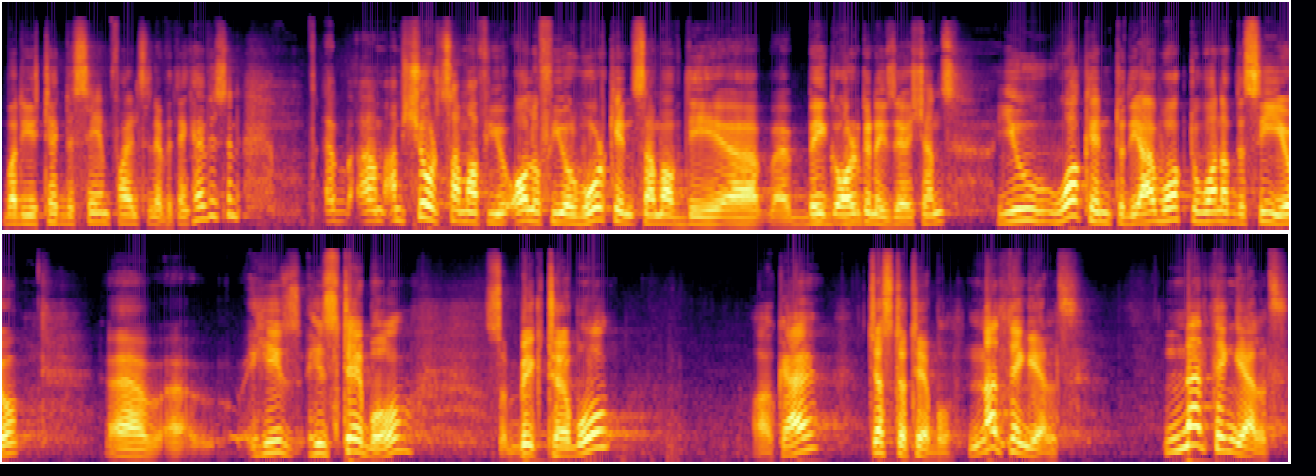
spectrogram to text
But you take the same files and everything. Have you seen? Um, I'm sure some of you, all of you are working some of the uh, uh, big organizations you walk into the, I walked to one of the CEO, uh, uh, his, his table, it's a big table, okay? Just a table, nothing else, nothing else.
